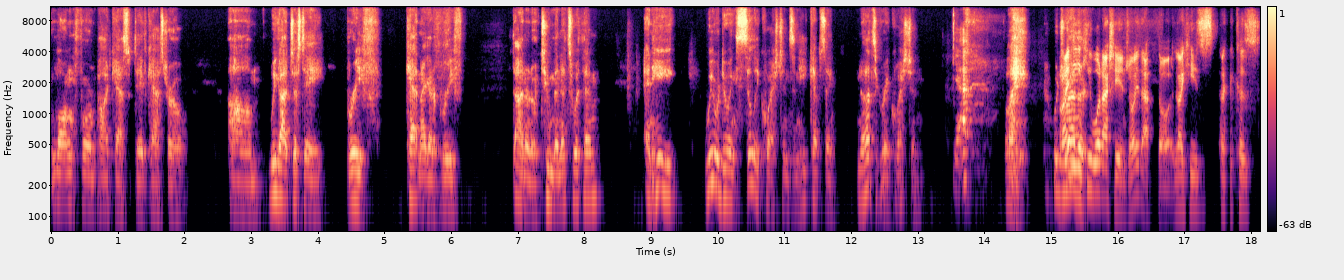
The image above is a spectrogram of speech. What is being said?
long form podcast with Dave Castro. Um, we got just a brief. Cat and I got a brief. I don't know, two minutes with him, and he we were doing silly questions, and he kept saying, "No, that's a great question." Yeah. Like, would But you I think he would actually enjoy that though. Like he's because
